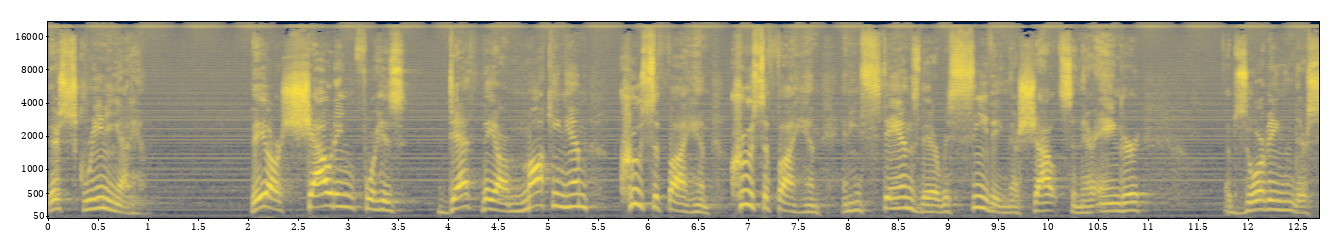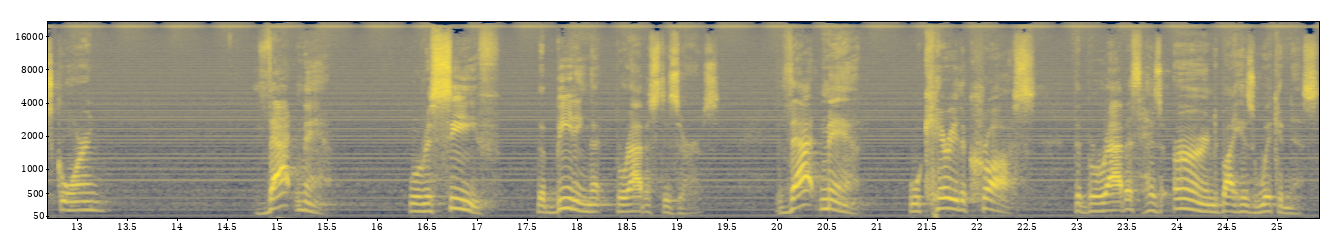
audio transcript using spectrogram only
They're screaming at him. They are shouting for his death. They are mocking him. Crucify him, crucify him. And he stands there receiving their shouts and their anger, absorbing their scorn. That man will receive the beating that Barabbas deserves. That man will carry the cross that Barabbas has earned by his wickedness.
